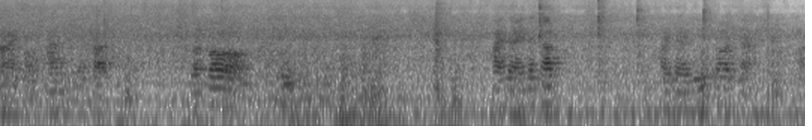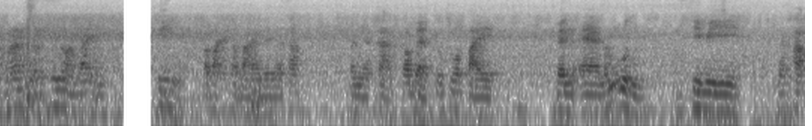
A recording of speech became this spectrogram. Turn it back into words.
บายๆสองท่านนะครับ แล้วก็ภายในนะครับ ภายในนี้ก็จะสามารถเสริมที่นอนได้อีกที่สบายๆเลยนะครับ บรรยากาศก็แบบทั่วๆไป เป็นแอร์น้ำอุ่นทีวีนะครับ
